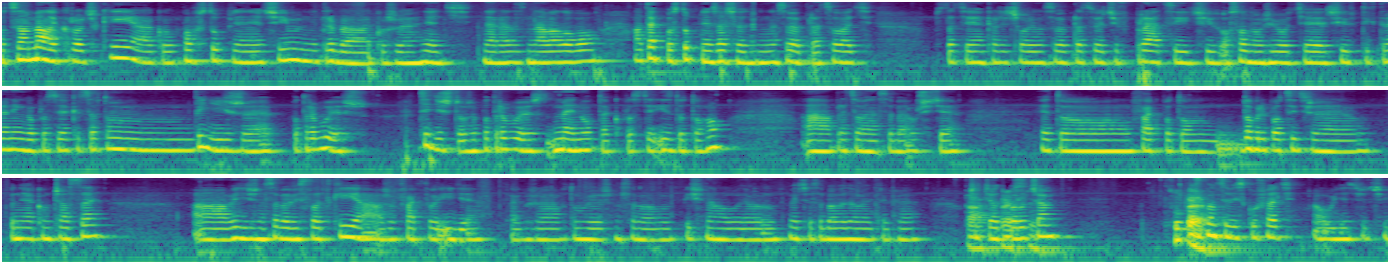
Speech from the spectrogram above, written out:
Hoci len malé kročky a ako postupne niečím, netreba akože hneď naraz navalovo, ale tak postupne začať na sebe pracovať. Podstate každý človek na sebe pracuje, či v práci, či v osobnom živote, či v tých tréningoch. Proste keď sa v tom vidíš, že potrebuješ, cítiš to, že potrebuješ zmenu, tak proste ísť do toho a pracovať na sebe určite je to fakt potom dobrý pocit, že po nejakom čase a vidíš na sebe výsledky a že fakt to ide. Takže potom budeš na seba pyšná, alebo neviem, väčšie sebavedomie, takže určite odporúčam. Super. Aspoň si vyskúšať a uvidieť, že či.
